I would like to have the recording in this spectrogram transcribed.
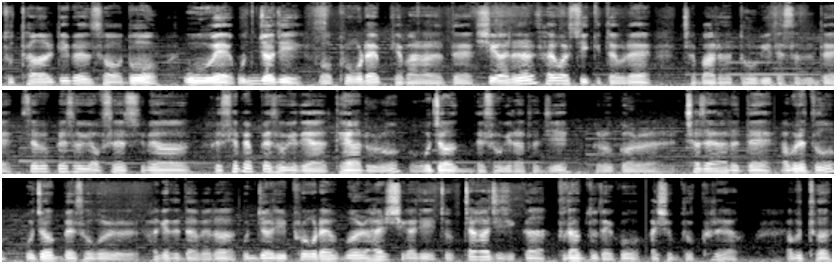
두 탕을 뛰면서도 오후에 온전히 뭐 프로그램 개발하는데 시간을 사용할 수 있기 때문에 참 많은 도움이 됐었는데 새벽 배송이 없어졌으면 그 새벽 배송에 대한 대안으로 오전 배송이라든지 그런 거를 찾아야 하는데 아무래도 오전 배송을 하게 된다면은 온전히 프로그램을 할 시간이 좀 작아지니까 부담도 되고 아쉬움도 크네요. 아무튼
